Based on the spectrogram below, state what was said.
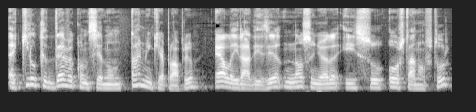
aquilo que deve acontecer num timing que é próprio, ela irá dizer, não senhora, isso ou está num futuro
